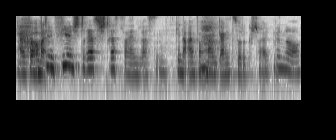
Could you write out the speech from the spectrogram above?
ja, einfach auch mal den vielen Stress Stress sein lassen. Genau, einfach mal einen Gang zurückschalten. Genau.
